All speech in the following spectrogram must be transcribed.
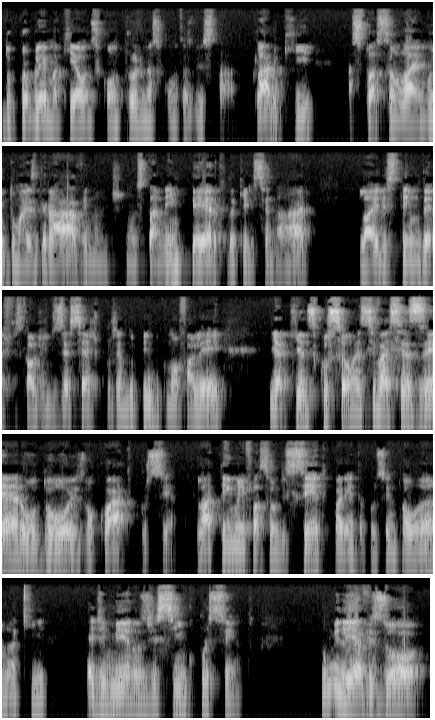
do problema que é o descontrole nas contas do Estado. Claro que a situação lá é muito mais grave, não, não está nem perto daquele cenário. Lá eles têm um déficit fiscal de 17% do PIB, como eu falei, e aqui a discussão é se vai ser 0 ou 2 ou 4%. Lá tem uma inflação de 140% ao ano, aqui é de menos de 5%. O Millet avisou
